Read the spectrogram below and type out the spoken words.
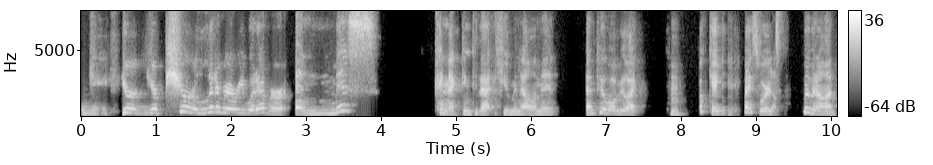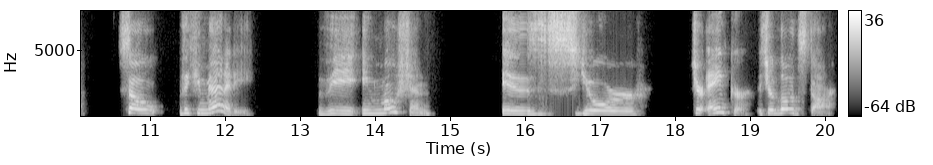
your your pure literary whatever, and miss connecting to that human element, and people will be like, hmm, okay, nice words, yeah. moving on. So the humanity, the emotion is your your anchor it's your lodestar.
